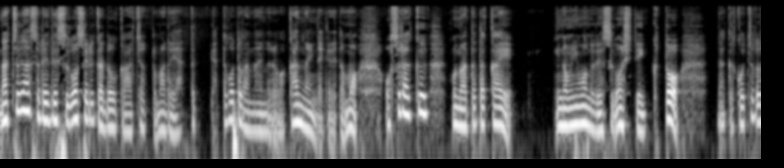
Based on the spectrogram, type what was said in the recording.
夏がそれで過ごせるかどうかはちょっとまだやった、やったことがないのでわかんないんだけれども、おそらくこの温かい飲み物で過ごしていくと、なんかこうちょっと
